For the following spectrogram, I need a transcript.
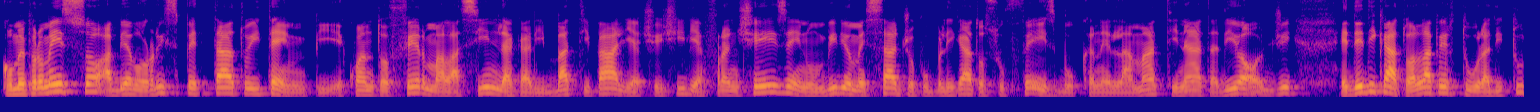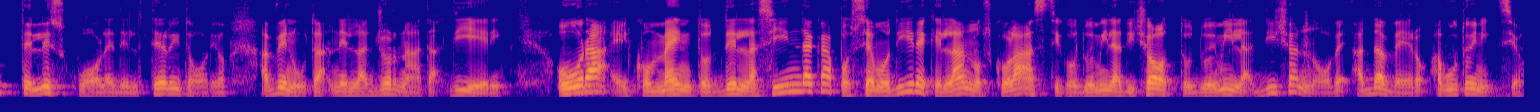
Come promesso abbiamo rispettato i tempi e quanto afferma la sindaca di Battipaglia Cecilia Francese in un videomessaggio pubblicato su Facebook nella mattinata di oggi è dedicato all'apertura di tutte le scuole del territorio avvenuta nella giornata di ieri. Ora è il commento della sindaca, possiamo dire che l'anno scolastico 2018-2019 ha davvero avuto inizio.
